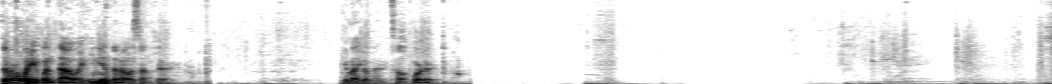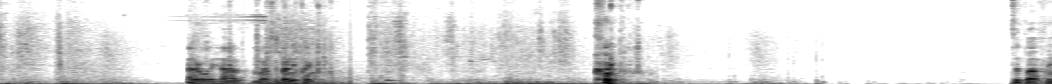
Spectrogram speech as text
Don't know why he went that way. He knew that I was up there. He might go back to teleporter. I don't really have much of anything. Is it buff me?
